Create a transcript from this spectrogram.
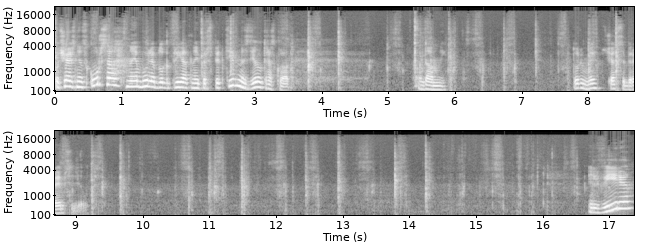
участниц курса наиболее благоприятно и перспективно сделать расклад данный, который мы сейчас собираемся делать. Эльвире,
